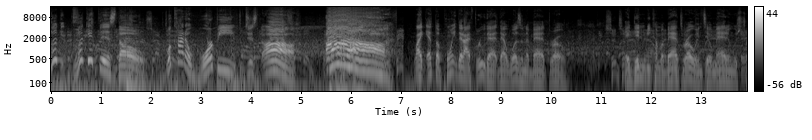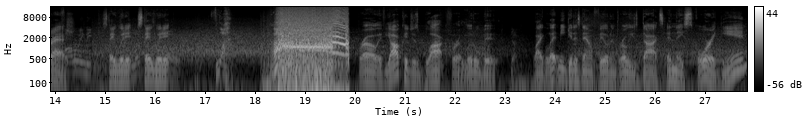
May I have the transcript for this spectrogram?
look at look at this though. What kind of warpy just ah ah like at the point that I threw that that wasn't a bad throw. It didn't become a bad throw until Madden was trash. Stay with it. Stay with it. Ah! Bro, if y'all could just block for a little bit. Like, let me get us downfield and throw these dots. And they score again?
